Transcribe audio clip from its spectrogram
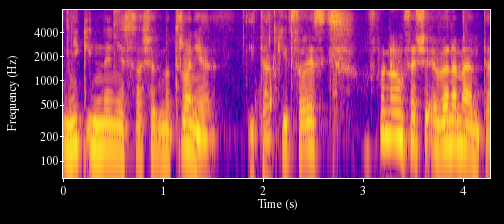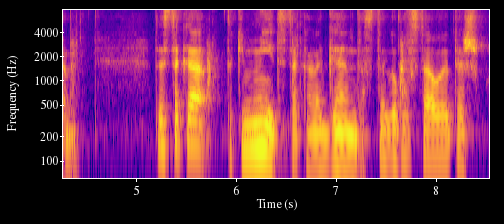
nikt inny nie zasiadł na tronie i taki, co jest w pewnym sensie ewenementem. To jest taka, taki mit, taka legenda. Z tego powstały też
